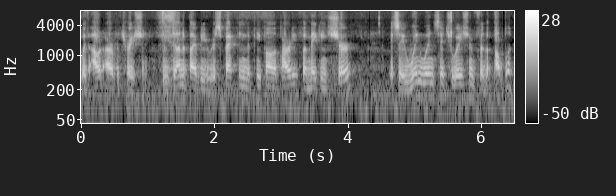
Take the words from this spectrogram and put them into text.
without arbitration. We've done it by be respecting the people on the party, but making sure it's a win-win situation for the public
